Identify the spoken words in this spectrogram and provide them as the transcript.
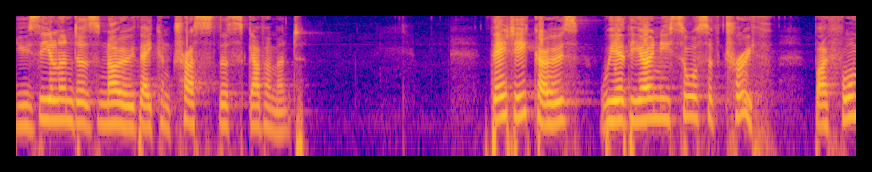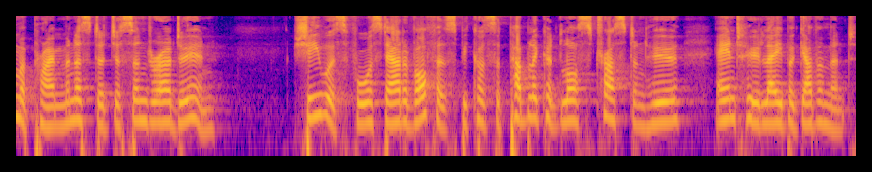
New Zealanders know they can trust this government. That echoes We're the Only Source of Truth by former Prime Minister Jacinda Ardern. She was forced out of office because the public had lost trust in her and her Labour government.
